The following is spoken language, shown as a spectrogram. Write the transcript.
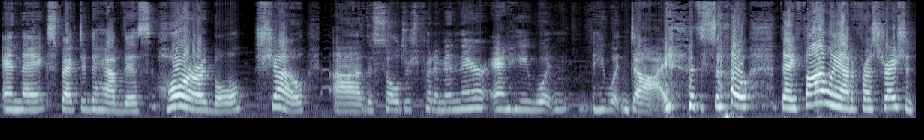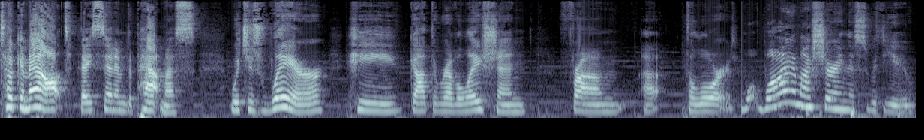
and they expected to have this horrible show. Uh, the soldiers put him in there, and he wouldn't he wouldn't die. so they finally, out of frustration, took him out. They sent him to Patmos, which is where he got the revelation from uh, the Lord. Why am I sharing this with you?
